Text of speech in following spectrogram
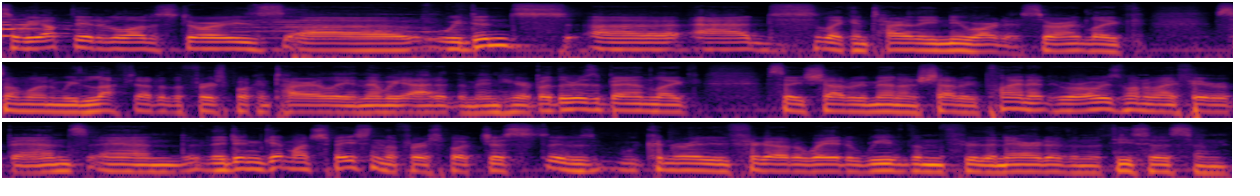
so we updated a lot of stories. Uh, we didn't uh, add like entirely new artists. There aren't like someone we left out of the first book entirely and then we added them in here. But there is a band like say Shadowy Men on Shadowy Planet, who are always one of my favorite bands, and they didn't get much space in the first book. Just it was we couldn't really figure out a way to weave them through the narrative and the thesis. And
